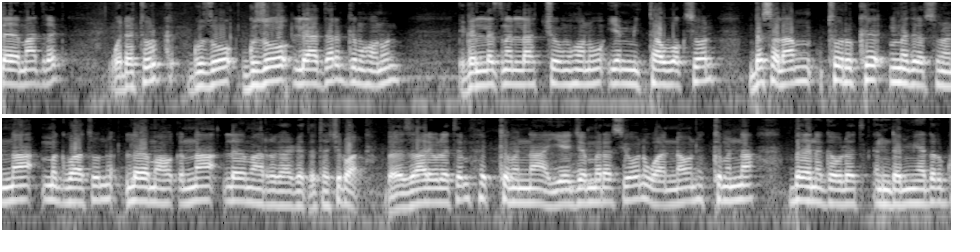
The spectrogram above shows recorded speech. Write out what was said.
ለማድረግ ወደ ቱርክ ጉዞ ሊያደርግ መሆኑን የገለጽንላቸው መሆኑ የሚታወቅ ሲሆን በሰላም ቱርክ መድረሱንና መግባቱን ለማወቅና ለማረጋገጥ ተችሏል። በዛሬው ዕለትም ሕክምና የጀመረ ሲሆን ዋናውን ሕክምና በነገው ዕለት እንደሚያደርጉ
